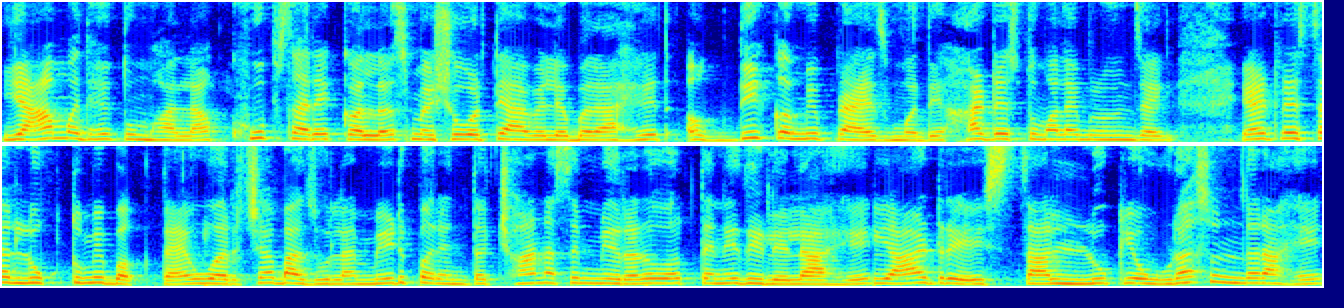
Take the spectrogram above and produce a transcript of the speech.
यामध्ये तुम्हाला खूप सारे कलर्स मेशोवरती अवेलेबल आहेत. अगदी कमी प्राईजमध्ये हा ड्रेस तुम्हाला मिळून जाईल. या ड्रेसचा लुक तुम्ही बघताय. वरच्या बाजूला मिडपर्यंत छान असं मिरर वर्क त्यांनी दिलेलं आहे. या ड्रेसचा लुक एवढा सुंदर आहे.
